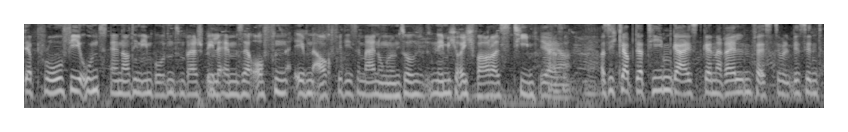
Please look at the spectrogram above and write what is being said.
der Profi und Nadine Imboden zum Beispiel ähm, sehr offen eben auch für diese Meinungen. Und so nehme ich euch wahr als Team. Ja, also, ja. also ich glaube, der Teamgeist generell im Festival, wir sind,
